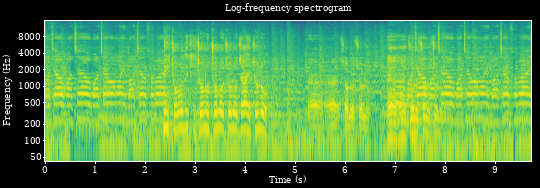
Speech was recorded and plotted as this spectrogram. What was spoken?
বাঁচাও বাঁচাও বাঁচাও আমায় বাঁচাও সবাই। এই চলো দেখি চলো চলো চলো যাই চলো। হ্যাঁ হ্যাঁ চলো চলো। হ্যাঁ হ্যাঁ চলো বাঁচাও চলো চলো বাঁচাও বাঁচাও আমায় বাঁচাও সবাই।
